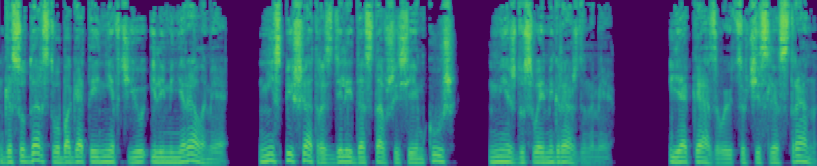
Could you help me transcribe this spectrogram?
Государства, богатые нефтью или минералами, не спешат разделить доставшийся им куш между своими гражданами и оказываются в числе стран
